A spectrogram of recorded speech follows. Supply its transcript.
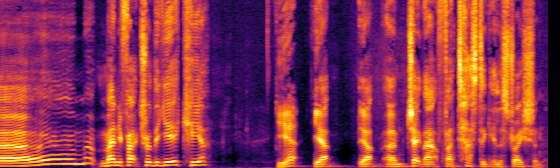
um, manufacturer of the year Kia Yeah. yeah yeah um, check that out fantastic illustration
